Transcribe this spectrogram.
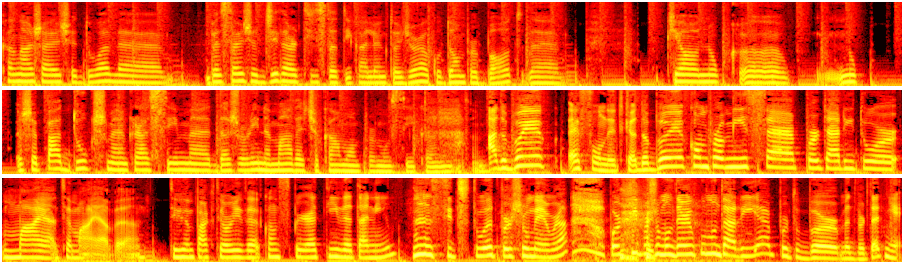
kënga është ajo që dua dhe besoj që të gjithë artistët i kalojnë këto gjëra kudo nëpër botë dhe kjo nuk nuk është e padukshme në krahasim me dashurinë e madhe që kam unë për muzikën. A do bëje e fundit kjo, do bëje kompromise për të arritur majat e majave? T'i hyjmë pak teorive konspirative tani, siç thuhet për shumë emra, por ti për shembull deri ku mund të arrije për të bërë me të vërtetë një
